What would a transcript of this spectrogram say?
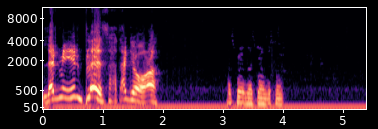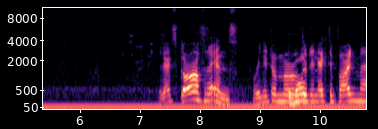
Let me in, please. Ah, Thank you. ah. Let's move, let's move, let's move. Let's go, friends. We need to move going- to the next appointment.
